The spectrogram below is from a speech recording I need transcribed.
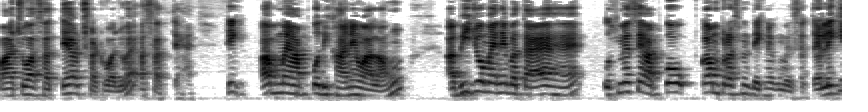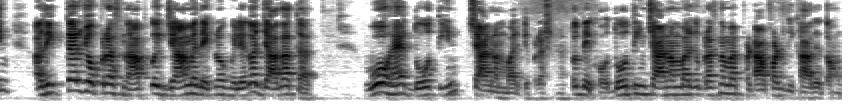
पांचवा सत्य और छठवा जो है असत्य है। ठीक, अब मैं आपको दिखाने वाला हूँ। अभी जो मैंने बताया है, उसमें से आपको कम प्रश्न देखने को मिल सकता है, लेकिन अधिकतर जो प्रश्न आपको एग्ज़ाम में देखने को मिलेगा, ज़्यादातर वो है दो, तीन, चार नंबर के प्रश्न। तो देखो, दो, तीन, चार नंबर के प्रश्न मैं फटाफट दिखा देता हूँ।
